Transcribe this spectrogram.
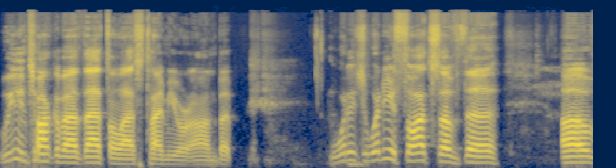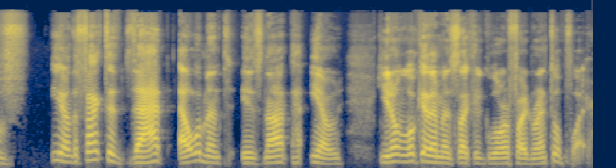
we didn't talk about that the last time you were on, but what is, what are your thoughts of the, of you know the fact that that element is not you know you don't look at him as like a glorified rental player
